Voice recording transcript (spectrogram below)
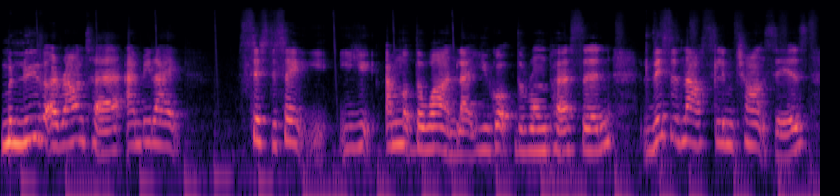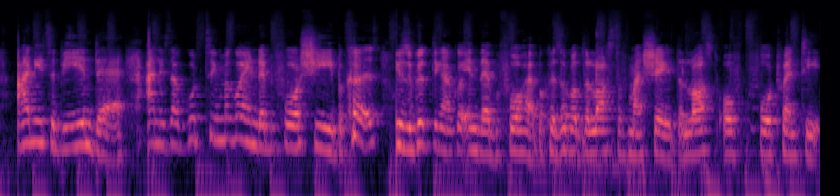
maneuver around her and be like, sister saying you, you i'm not the one like you got the wrong person. This is now slim chances. I need to be in there. And it's a good thing i got in there before she because it's a good thing i got in there before her because i got the last of my shade the last of 420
